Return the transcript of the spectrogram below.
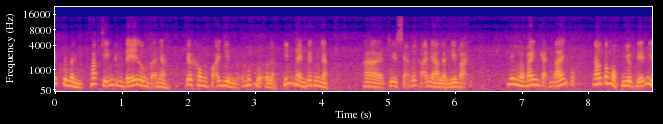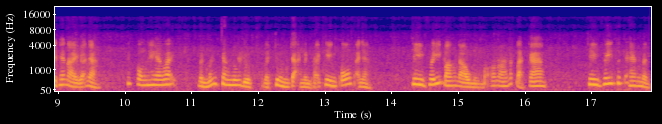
giúp cho mình phát triển kinh tế luôn cả nhà chứ không phải dừng ở mức độ là kiếm thêm cái thu nhập. À, chia sẻ với cả nhà là như vậy. Nhưng mà bên cạnh đấy nó có một nhược điểm như thế này cả nhà. Cái con heo ấy mình muốn chăn nuôi được là chuồng trại mình phải kiên cố cả nhà. Chi phí ban đầu mình bỏ ra rất là cao chi phí thức ăn mình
